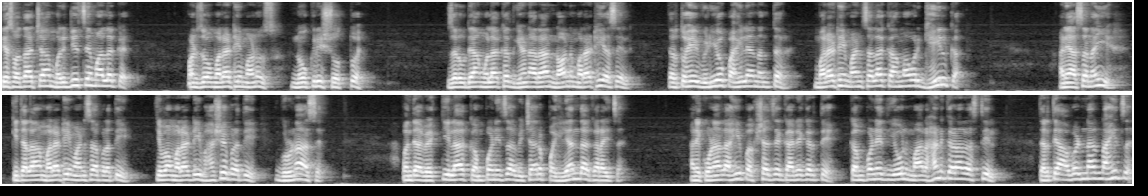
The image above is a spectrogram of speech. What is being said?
ते स्वतःच्या मर्जीचे मालक आहेत. पण जो मराठी माणूस नोकरी शोधतोय जर उद्या मुलाखत घेणारा नॉन मराठी असेल तर तो हे व्हिडिओ पाहिल्यानंतर मराठी माणसाला कामावर घेईल का? आणि असं नाही आहे की त्याला मराठी माणसाप्रती किंवा मराठी भाषेप्रती घृणा असेल. पण त्या व्यक्तीला कंपनीचा विचार पहिल्यांदा करायचा आहे आणि कोणालाही पक्षाचे कार्यकर्ते कंपनीत येऊन मारहाण करणार असतील तर ते आवडणार नाहीच. आहे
